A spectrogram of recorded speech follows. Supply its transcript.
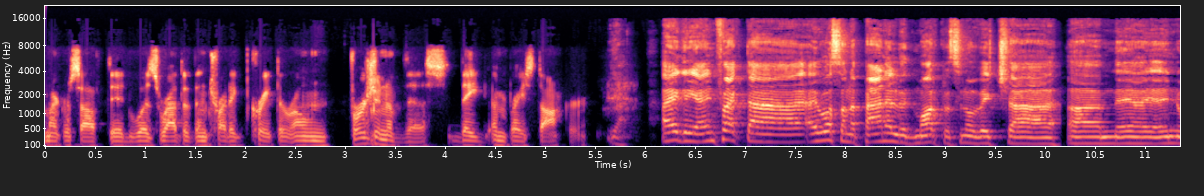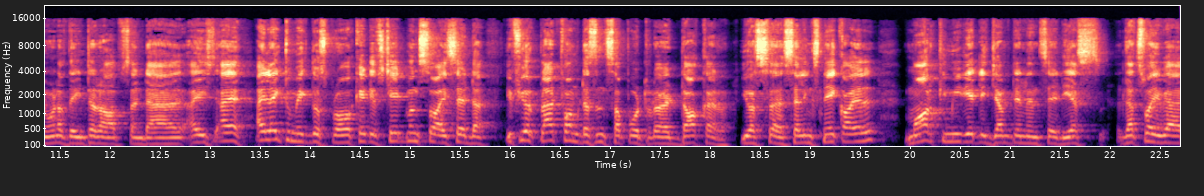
Microsoft did was rather than try to create their own version of this, they embraced Docker. Yeah. I agree. In fact, uh, I was on a panel with Mark Russinovich uh, um, uh, in one of the interops, and uh, I, I, I like to make those provocative statements. So I said, uh, if your platform doesn't support uh, Docker, you're selling snake oil. Mark immediately jumped in and said, "Yes, that's why uh,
